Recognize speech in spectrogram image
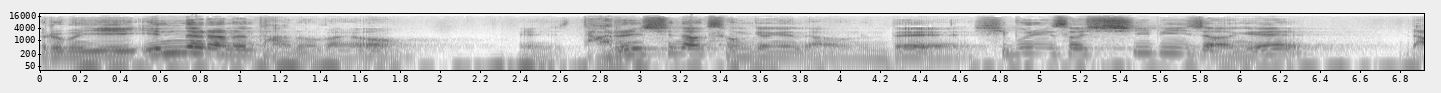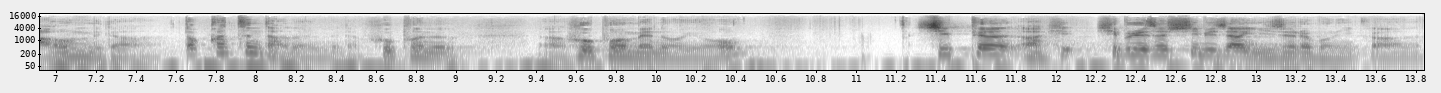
여러분 이 인내라는 단어가요. 예, 다른 신학 성경에 나오는데 히브리서 12장에 나옵니다. 똑같은 단어입니다. 후퍼는 어, 후퍼메노요. 시편 아, 히브리서 12장 2절에 보니까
